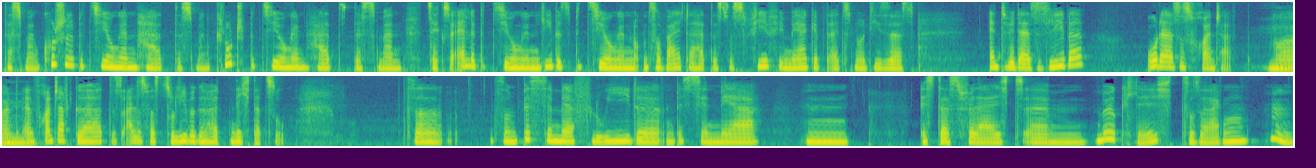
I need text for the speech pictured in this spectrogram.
dass man Kuschelbeziehungen hat, dass man Knutschbeziehungen hat, dass man sexuelle Beziehungen, Liebesbeziehungen und so weiter hat, dass es viel, viel mehr gibt als nur dieses, entweder ist es Liebe oder ist es Freundschaft. Mhm. Und in Freundschaft gehört das alles, was zur Liebe gehört, nicht dazu. So, so ein bisschen mehr fluide, ein bisschen mehr, hm, ist das vielleicht ähm, möglich zu sagen, hm,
